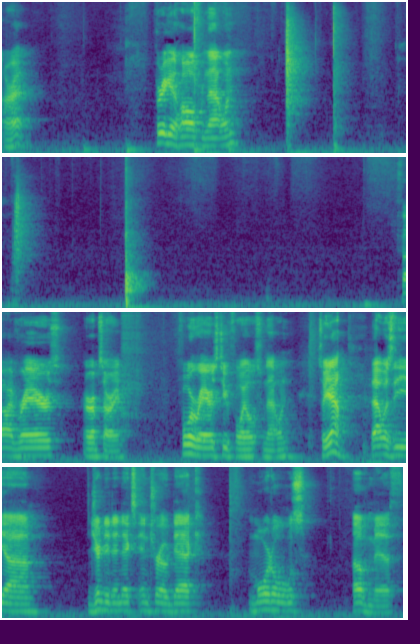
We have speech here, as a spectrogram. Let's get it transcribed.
All right. Pretty good haul from that one. Five rares, or I'm sorry, four rares, two foils from that one. So yeah, that was the uh, Journey to Nyx intro deck, Mortals of Myth,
